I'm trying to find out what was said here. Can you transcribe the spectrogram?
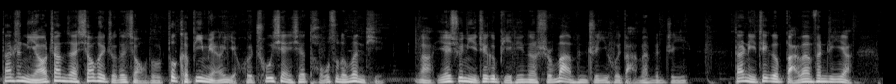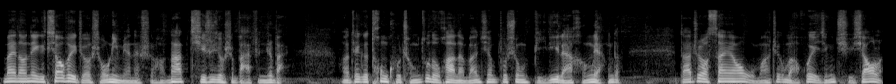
但是你要站在消费者的角度，不可避免也会出现一些投诉的问题啊。也许你这个比例呢是万分之一或百万分之一，但是你这个百万分之一啊，卖到那个消费者手里面的时候，那其实就是百分之百啊。这个痛苦程度的话呢，完全不是用比例来衡量的。大家知道三幺五嘛，这个晚会已经取消了。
